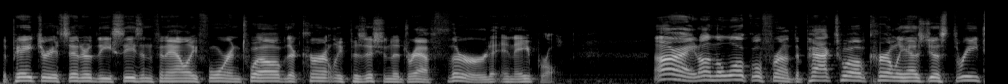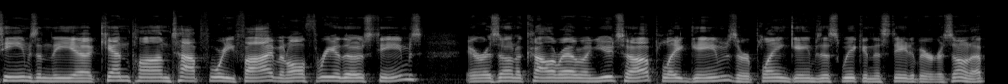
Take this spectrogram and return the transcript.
The Patriots entered the season finale 4 and 12. They're currently positioned to draft third in April. All right, on the local front, the Pac 12 currently has just three teams in the uh, KenPom Top 45, and all three of those teams, Arizona, Colorado, and Utah, played games or playing games this week in the state of Arizona.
